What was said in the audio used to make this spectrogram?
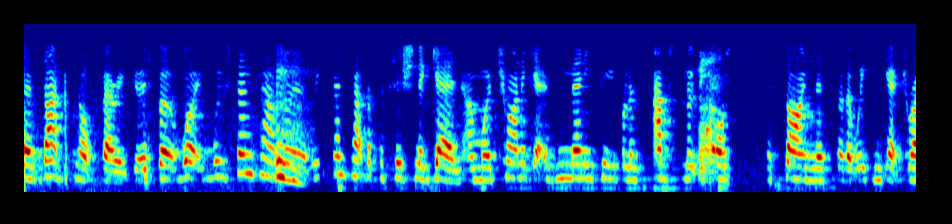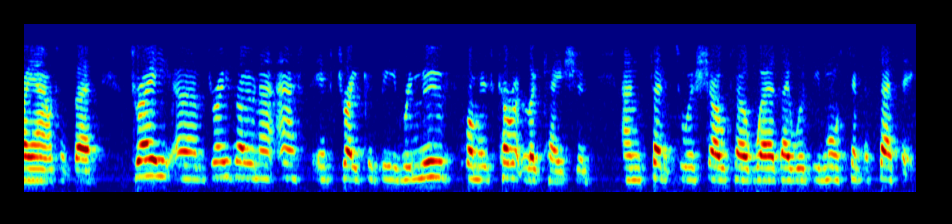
So that's not very good. But what we've sent out the we sent out the petition again, and we're trying to get as many people as absolutely possible to sign this so that we can get Dre out of there. Dre um, Dre's owner asked if Dre could be removed from his current location and sent to a shelter where they would be more sympathetic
